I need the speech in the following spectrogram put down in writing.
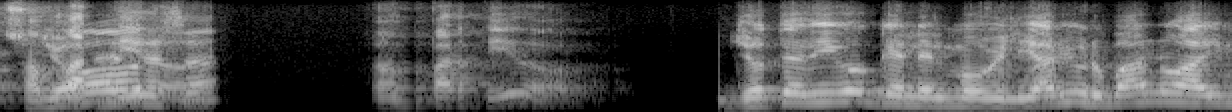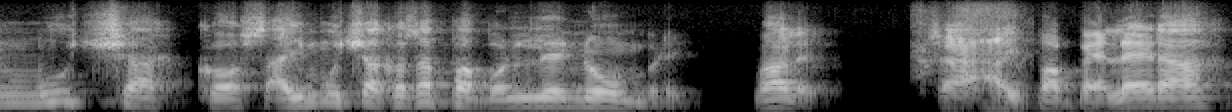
Son, Yo- partidos, ¿eh? Son partidos. Yo te digo que en el mobiliario urbano hay muchas cosas, hay muchas cosas para ponerle nombre, ¿vale? O sea, hay papeleras,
